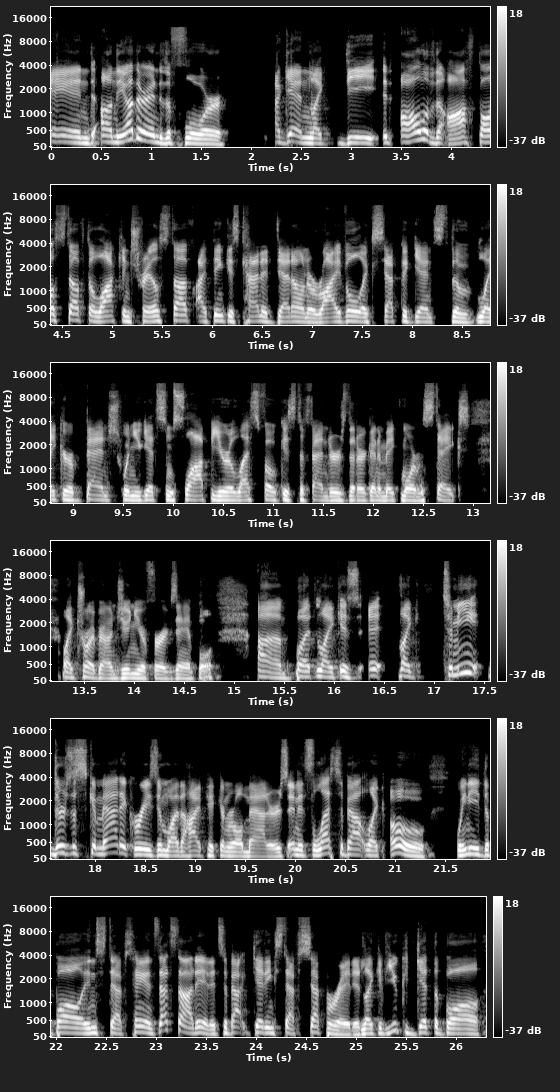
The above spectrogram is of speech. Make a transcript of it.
And on the other end of the floor, again, like the all of the off-ball stuff, the lock and trail stuff, I think is kind of dead on arrival, except against the Laker bench when you get some sloppier, less focused defenders that are going to make more mistakes, like Troy Brown Jr., for example. Um, but like, is it, like to me, there's a schematic reason why the high pick and roll matters, and it's less about like, oh, we need the ball in Steph's hands. That's not it. It's about getting Steph separated. Like if you could get the ball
